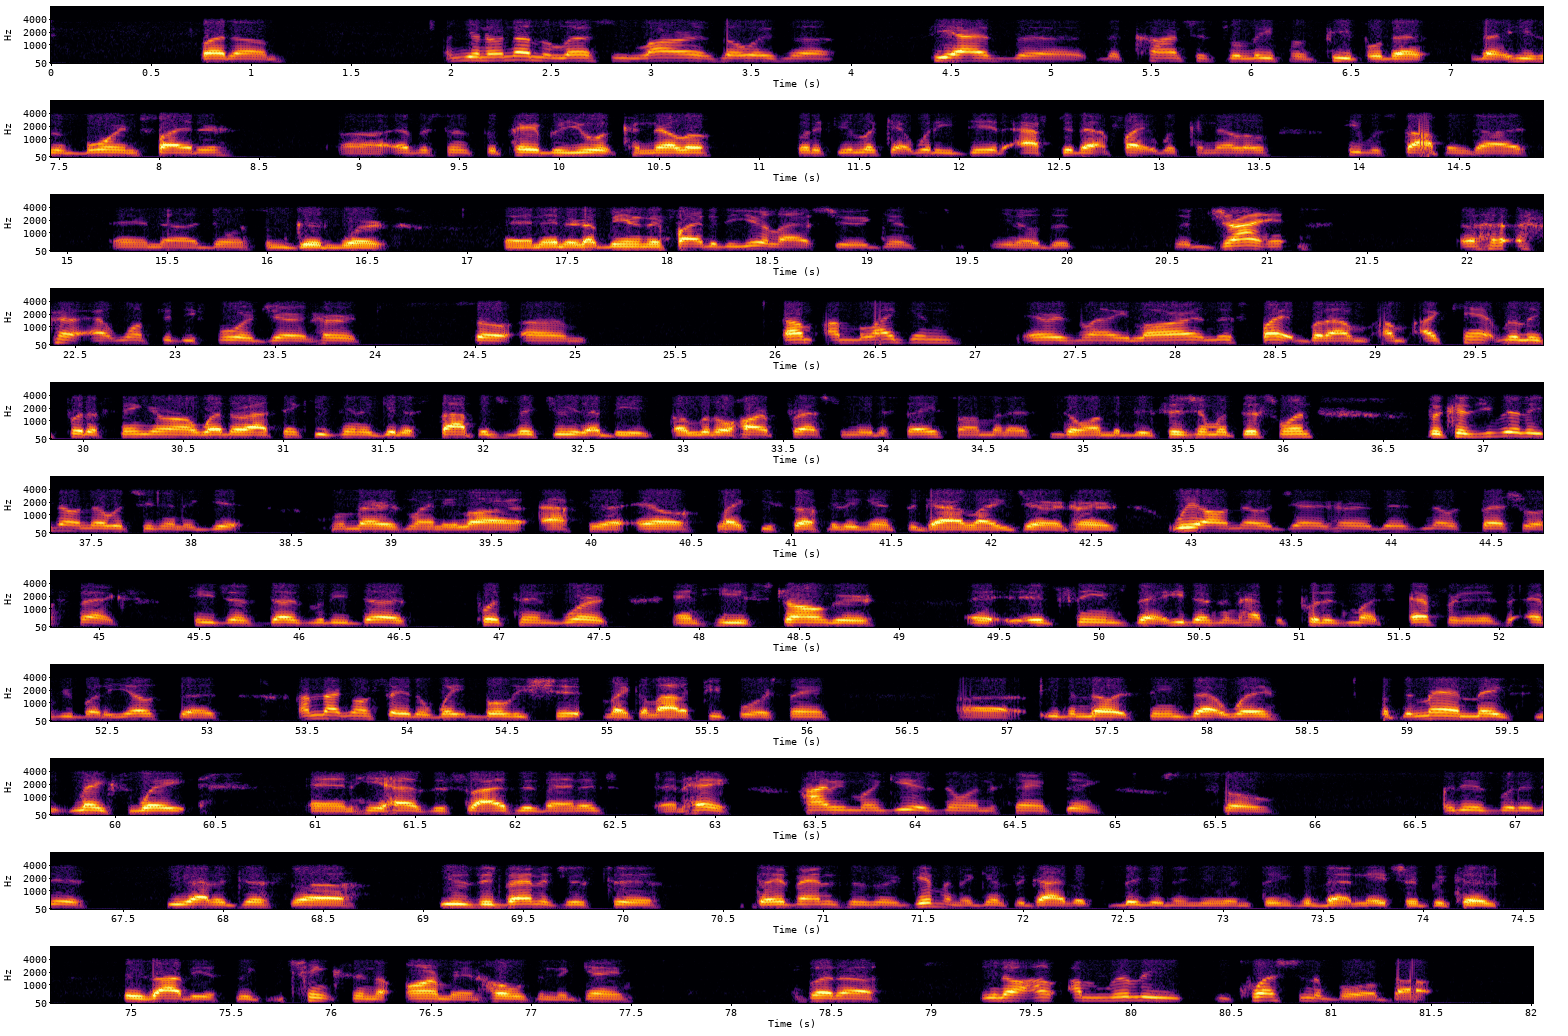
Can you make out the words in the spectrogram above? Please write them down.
But um, you know, nonetheless, Lara is always uh he has the the conscious belief of people that that he's a boring fighter uh, ever since the pay per view with Canelo. But if you look at what he did after that fight with Canelo, he was stopping guys and uh, doing some good work, and ended up being in the fight of the year last year against you know the the giant uh, at 154, Jarrett Hurd. So um, I'm I'm liking Erislandy Lara in this fight, but I'm, I'm I can't really put a finger on whether I think he's going to get a stoppage victory. That'd be a little hard pressed for me to say. So I'm going to go on the decision with this one because you really don't know what you're going to get from Erislandy Lara after an L like he suffered against a guy like Jarrett Hurd. We all know Jarrett Hurd. There's no special effects. He just does what he does, puts in work, and he's stronger. It, it seems that he doesn't have to put as much effort as everybody else does. I'm not going to say the weight bully shit like a lot of people are saying uh, even though it seems that way. But the man makes makes weight, and he has this size advantage. And hey, Jaime Munguia is doing the same thing. So it is what it is. You got to just uh, use the advantages to the advantages are given against a guy that's bigger than you and things of that nature because there's obviously chinks in the armor and holes in the game. But uh, you know, I'm really questionable about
